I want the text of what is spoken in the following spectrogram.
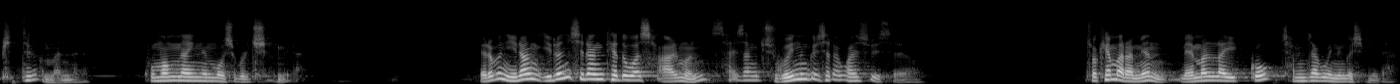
피트가 안 맞는 구멍 나 있는 모습을 취합니다. 여러분 이런 이런 신앙 태도와 삶은 사실상 죽어 있는 것이라고 할 수 있어요. 좋게 말하면 메말라 있고 잠자고 있는 것입니다.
